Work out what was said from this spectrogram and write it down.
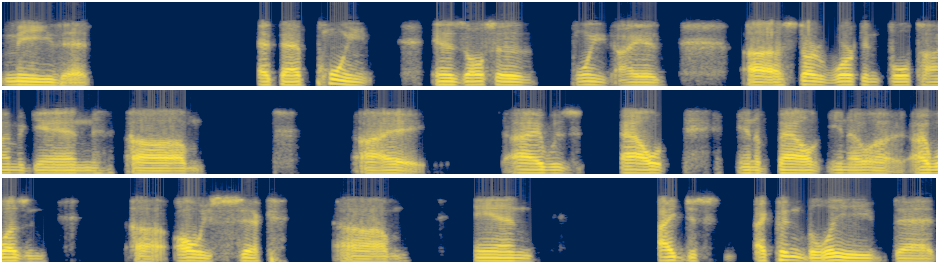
me that at that point is also the point I had uh, started working full time again. Um, I I was out and about. You know, uh, I wasn't uh, always sick, um, and I just I couldn't believe that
